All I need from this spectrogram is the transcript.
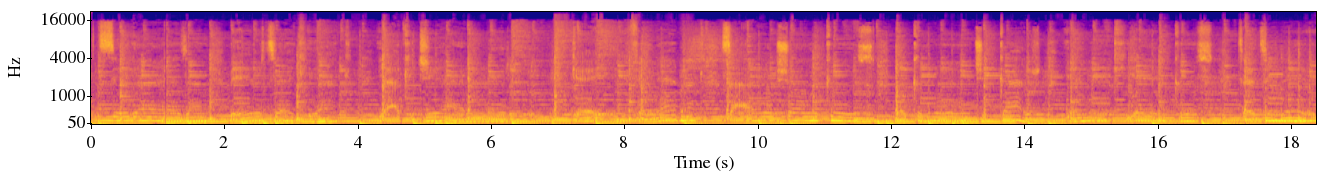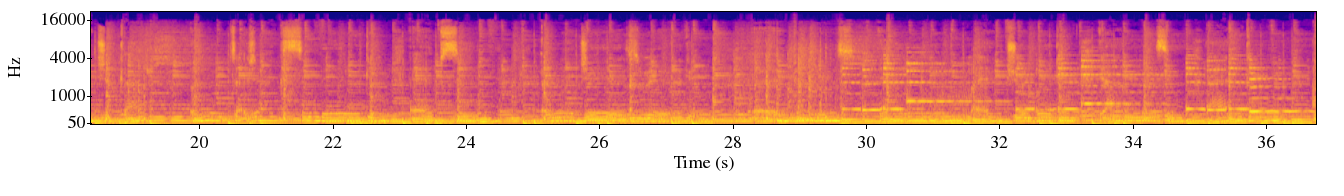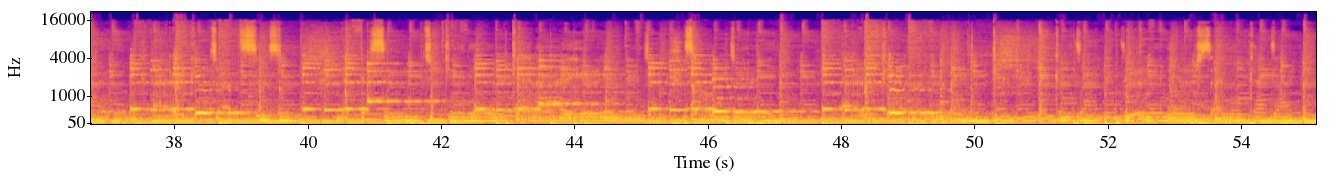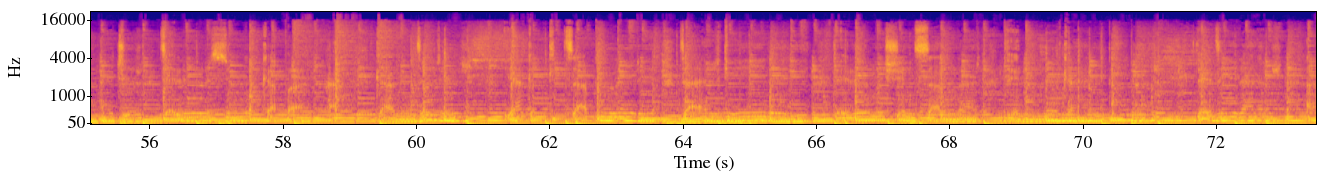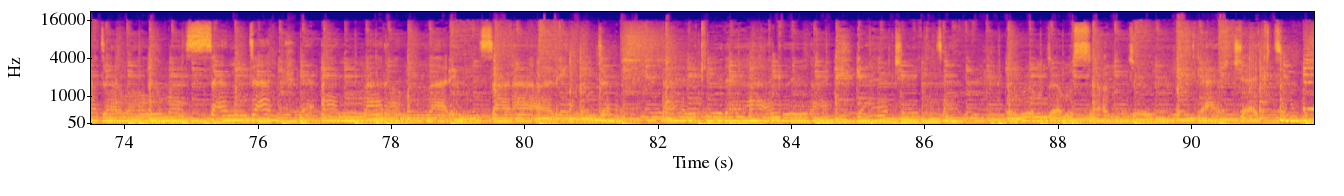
tek sigaradan bir tek yak yakıcı yak. sana halinde Belki de haklılar gerçekten. Umrumda mı sandın gerçekten?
